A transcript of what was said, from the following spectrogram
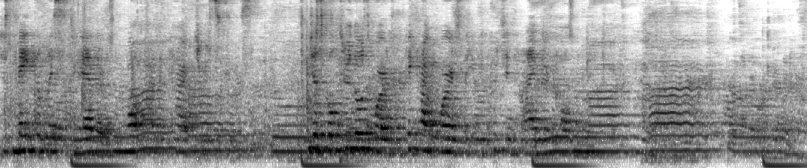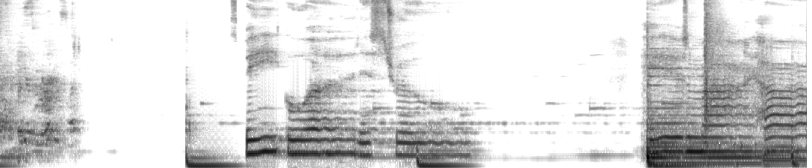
Just make the list together. What are the characteristics? Just go through those words and pick out words that you would put in either column. Speak what is true. Here's my heart.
